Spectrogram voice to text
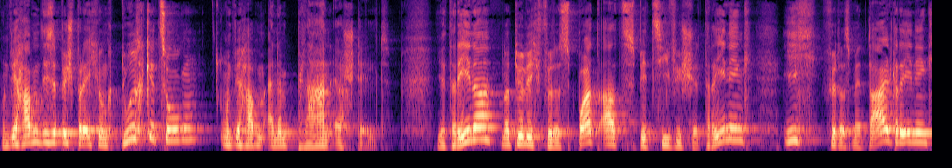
Und wir haben diese Besprechung durchgezogen und wir haben einen Plan erstellt. Ihr Trainer natürlich für das sportartspezifische Training, ich für das Mentaltraining,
